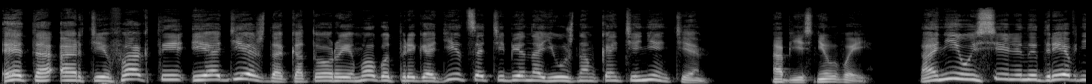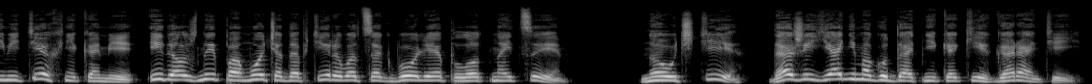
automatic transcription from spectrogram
Это артефакты и одежда, которые могут пригодиться тебе на южном континенте, объяснил Вэй. Они усилены древними техниками и должны помочь адаптироваться к более плотной ци. Но учти, даже я не могу дать никаких гарантий.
